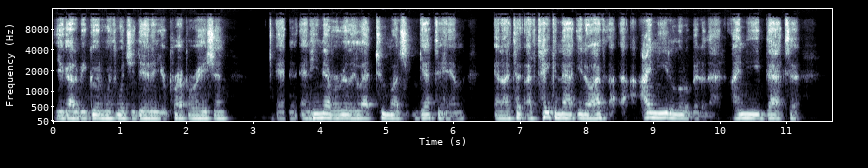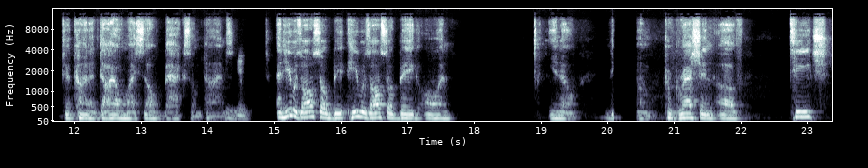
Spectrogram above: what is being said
You got to be good with what you did in your preparation. And, and he never really let too much get to him. and I t- I've taken that. You know, I've I need a little bit of that. I need that to to kind of dial myself back sometimes. Mm-hmm. And he was also big, he was also big on, you know, the um, progression of teach,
